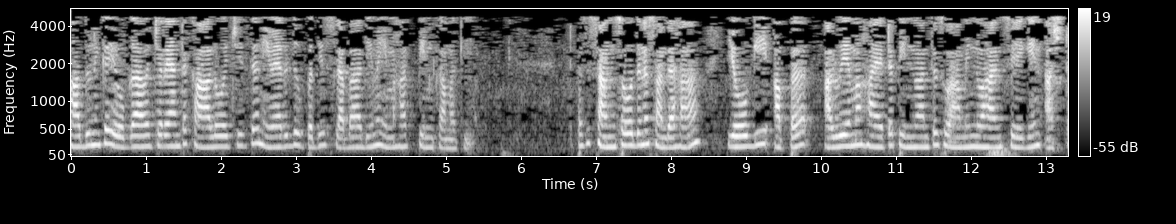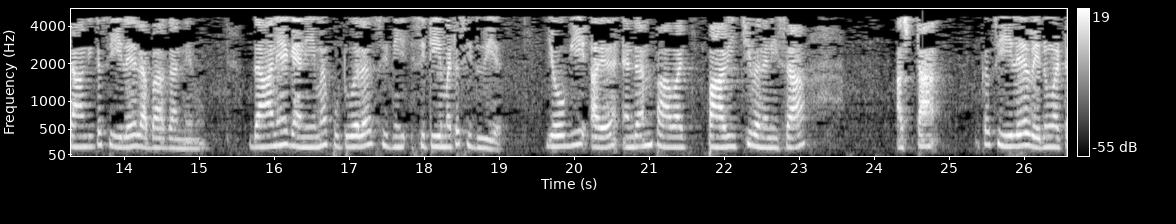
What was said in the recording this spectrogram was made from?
ආධුනික යෝගාවචරයන්ට කාලෝචිත නිවැරදි උපදෙස් ලබා දීම ඉමහත් පින්කමකි. ඊපස්සේ සංශෝධන සඳහා යෝගී අප අලුයම 6ට පින්වන්ත ස්වාමින් වහන්සේගෙන් අෂ්ටාංගික සීලය ලබා ගන්නෙමු. දානය ගැනීම පුටුවල සිටීමට සිදුවිය. යෝගී අය ඇඳන් පාවිච්චි වන නිසා අෂ්ටාංග සීලය වෙනුවට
